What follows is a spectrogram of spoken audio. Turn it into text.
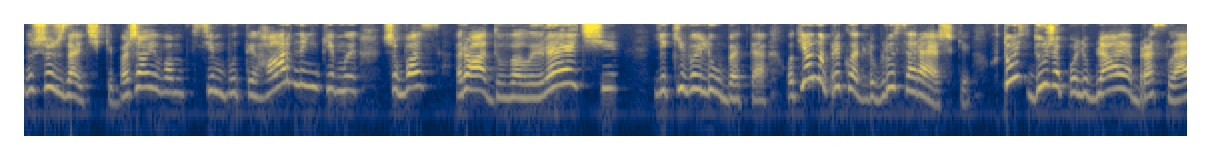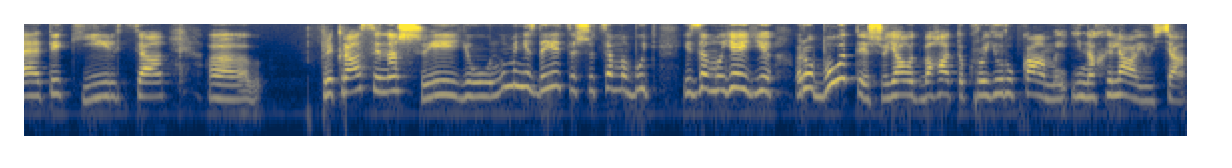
Ну що ж, зайчики, бажаю вам всім бути гарненькими, щоб вас радували речі, які ви любите. От я, наприклад, люблю сережки. Хтось дуже полюбляє браслети, кільця. Прикраси на шию. Ну, мені здається, що це, мабуть, із-за моєї роботи, що я от багато крою руками і нахиляюся,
